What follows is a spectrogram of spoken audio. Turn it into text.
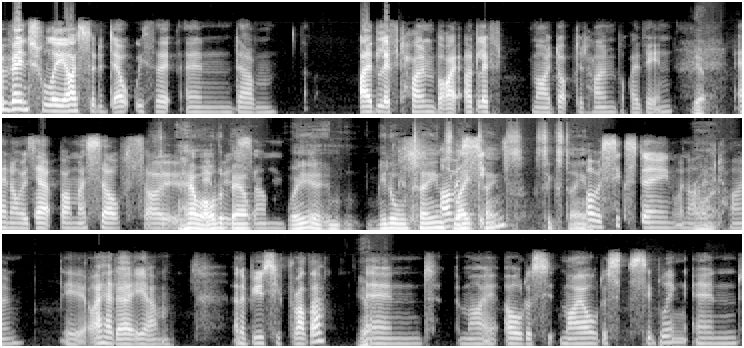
eventually I sort of dealt with it and um, I'd left home by I'd left my adopted home by then Yep. and I was out by myself so How old was, about um, were you? Middle teens, late six- teens? 16. I was 16 when I left home yeah I had a um an abusive brother Yep. and my oldest my oldest sibling and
